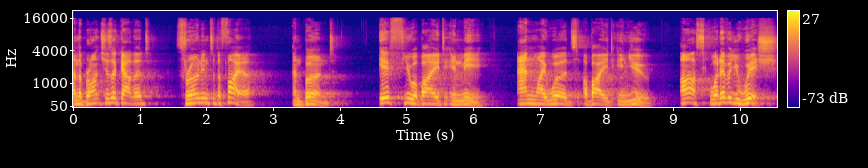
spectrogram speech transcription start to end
and the branches are gathered, thrown into the fire, and burned. If you abide in me, and my words abide in you, ask whatever you wish,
